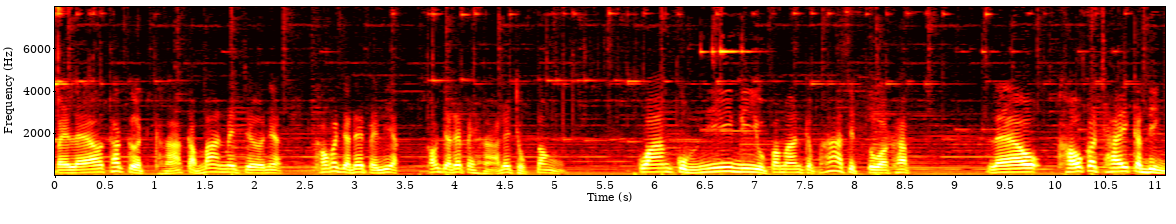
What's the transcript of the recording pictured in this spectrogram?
ไปแล้ว ถ้าเกิดหากลับบ้านไม่เจอเนี่ยเขาก็จะได้ไปเรียก เขาจะได้ไปหาได้ถูกต้อง กวางกลุ่มนี้มีอยู่ประมาณเกือบ 50 ตัวครับ แล้วเขาก็ใช้กระดิ่ง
